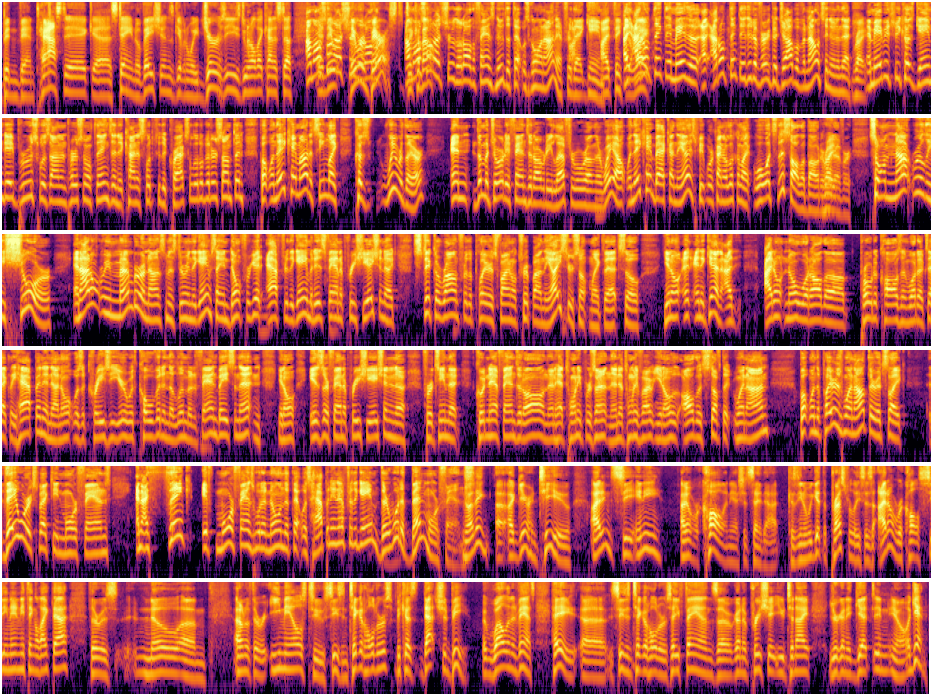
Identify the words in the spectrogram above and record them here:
been fantastic, uh, staying ovations, giving away jerseys, doing all that kind of stuff. I'm also they, not sure they were the- embarrassed to I'm also out. not sure that all the fans knew that that was going on after that game. I think I, you're I right. don't think they made a. I- I don't think they did a very good job of announcing it in that. Right. And maybe it's because game day Bruce was on in personal things and it kind of slipped through the cracks a little bit or something. But when they came out, it seemed like because we were there. And the majority of fans had already left or were on their way out. When they came back on the ice, people were kind of looking like, well, what's this all about or Right. whatever. So I'm not really sure. And I don't remember announcements during the game saying, don't forget, mm-hmm. after the game, it is fan appreciation night. Stick around for the player's final trip on the ice or something like that. So, you know, and, and again, I. I don't know what all the protocols and what exactly happened, and I know it was a crazy year with COVID and the limited fan base and that. And you know, is there fan appreciation uh, for a team that couldn't have fans at all, and then had twenty percent, and then had twenty five? You know, all the stuff that went on. But when the players went out there, it's like they were expecting more fans. And I think if more fans would have known that that was happening after the game, there would have been more fans. No, I think I guarantee you, I didn't see any. I don't recall any. I should say that because you know we get the press releases. I don't recall seeing anything like that. There was no. Um, I don't know if there were emails to season ticket holders because that should be well in advance. Hey, uh, season ticket holders. Hey, fans, uh, we're going to appreciate you tonight. You're going to get in. You know, again,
